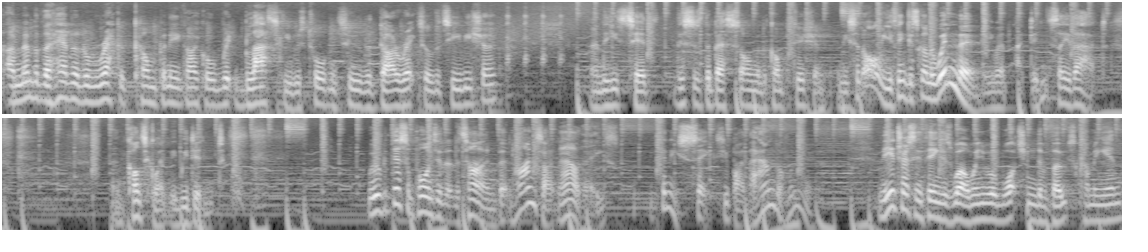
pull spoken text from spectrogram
I remember the head of the record company, a guy called Rick Blaskey, was talking to the director of the TV show. And he said, this is the best song in the competition. And he said, oh, you think it's going to win then? He went, I didn't say that. And consequently, we didn't. We were disappointed at the time, but in hindsight nowadays, you finish sixth, you bite the hand off, wouldn't you? And the interesting thing as well, when you were watching the votes coming in,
